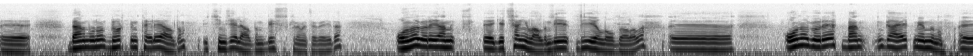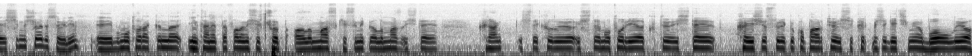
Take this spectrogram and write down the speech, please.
E, ben bunu 4000 TL'ye aldım. İkinci el aldım. 500 kilometredeydi. Ona göre yani e, geçen yıl aldım. Bir, bir yıl oldu alalı. Eee ona göre ben gayet memnunum. Ee, şimdi şöyle söyleyeyim. Ee, bu motor hakkında internette falan işte çöp alınmaz, kesinlikle alınmaz. İşte krank işte kırıyor, işte motor yakıtıyor, işte kayışı sürekli kopartıyor, işte 45'i geçmiyor, boğuluyor.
